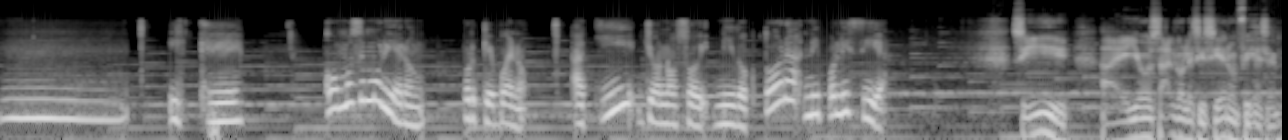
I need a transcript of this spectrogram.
Mm, ¿Y qué? ¿Cómo se murieron? Porque bueno, aquí yo no soy ni doctora ni policía. Sí, a ellos algo les hicieron, fíjese.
